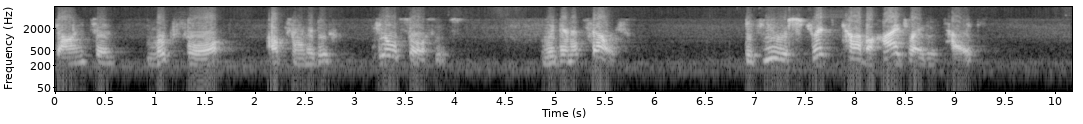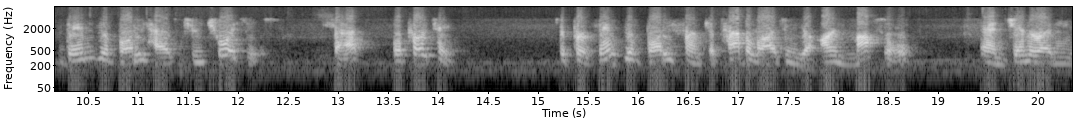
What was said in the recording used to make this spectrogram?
going to look for alternative fuel sources within itself. If you restrict carbohydrate intake, then your body has two choices, fat or protein. To prevent your body from catabolizing your own muscle and generating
